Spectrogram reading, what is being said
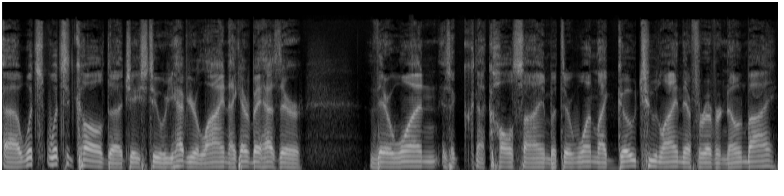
uh, what's what's it called, uh, Jay Stu, where you have your line, like everybody has their their one is a not call sign, but their one like go to line they're forever known by.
